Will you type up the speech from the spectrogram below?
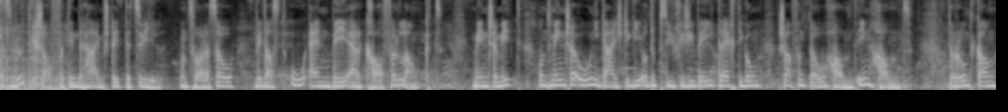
Es wird geschafft in der Heimstätte Zwil. Und zwar so, wie das die UNBRK verlangt. Menschen mit und Menschen ohne geistige oder psychische Beeinträchtigung arbeiten hier Hand in Hand. Der Rundgang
